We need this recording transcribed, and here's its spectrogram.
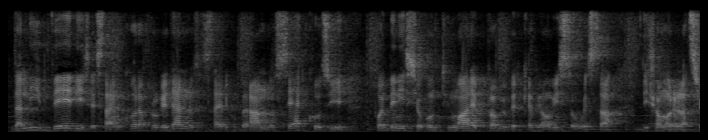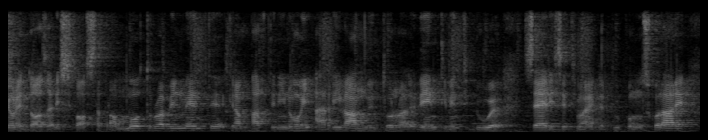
da lì vedi se stai ancora progredendo, se stai recuperando, se è così puoi benissimo continuare proprio perché abbiamo visto questa diciamo relazione dose-risposta, però molto probabilmente gran parte di noi arrivando intorno alle 20-22 serie settimanali per gruppo muscolare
